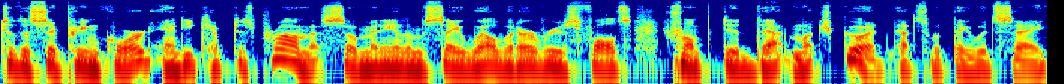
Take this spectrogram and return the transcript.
to the Supreme Court, and he kept his promise. So many of them say, well, whatever his faults, Trump did that much good. That's what they would say.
